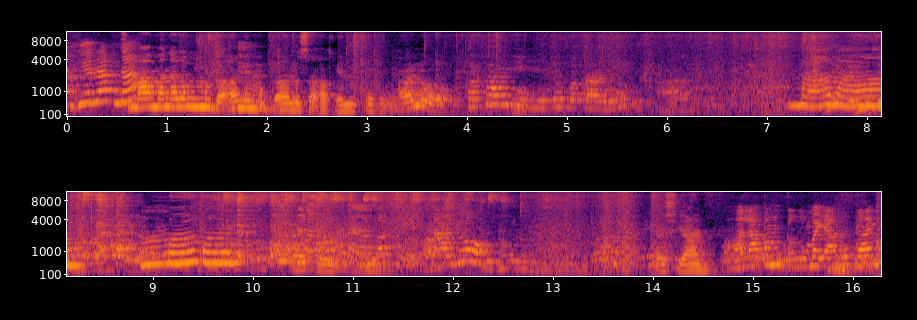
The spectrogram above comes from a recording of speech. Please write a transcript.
Mahirap na. Si mama na lang mag-ano, mag-ano sa akin. Kuro. Mama! Mama! Guys, Tayo. guys, yan. Bahala ka magkagamay ako, guys.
